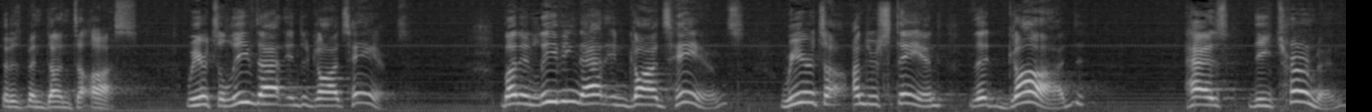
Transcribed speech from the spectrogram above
that has been done to us. We are to leave that into God's hands. But in leaving that in God's hands, we are to understand that God has determined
